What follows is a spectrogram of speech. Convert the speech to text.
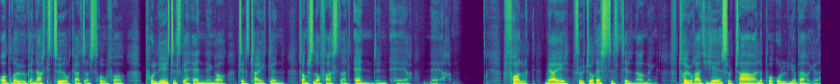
og bruker naturkatastrofer, politiske hendinger til teiken som slår fast at enden er nær. Folk med ei futuristisk tilnærming tror at Jesu tale på Oljeberget,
